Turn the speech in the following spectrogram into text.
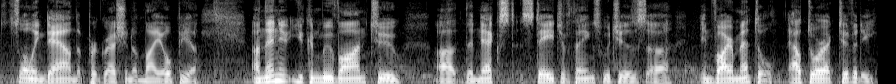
slowing down the progression of myopia. And then you can move on to uh, the next stage of things, which is uh, environmental outdoor activity.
